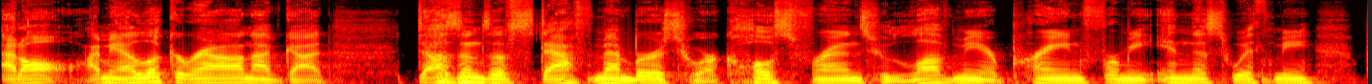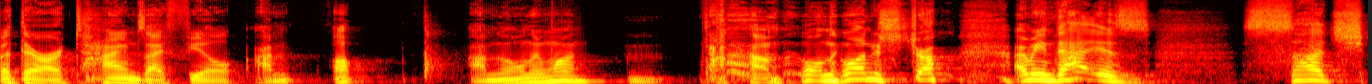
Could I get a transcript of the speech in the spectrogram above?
at all. I mean, I look around, I've got dozens of staff members who are close friends who love me or praying for me in this with me, but there are times I feel I'm up, I'm the only one. Hmm. I'm the only one who's struck. I mean, that is such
